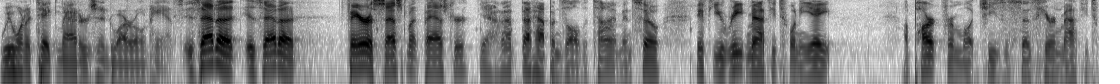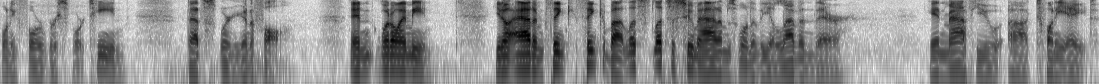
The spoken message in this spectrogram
we want to take matters into our own hands. Is that a is that a fair assessment, Pastor? Yeah, that, that happens all the time. And so if you read Matthew 28, apart from what Jesus says here in Matthew 24, verse 14, that's where you're going to fall. And what do I mean? You know, Adam, think think about let's let's assume Adam's one of the eleven there in Matthew uh, 28,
